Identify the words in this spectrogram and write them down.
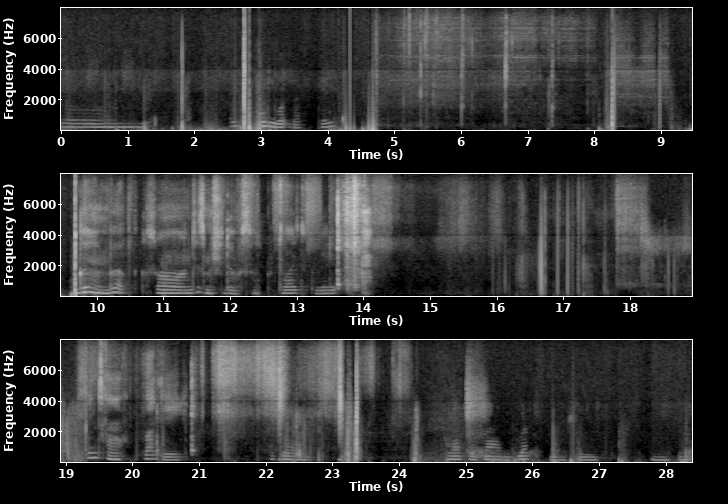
um, I'll be right back, okay? Okay, I'm back. So, on this machine, I was like, try to create. Things kind of laggy. Okay. Like a bad redstone machine. Mhm.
